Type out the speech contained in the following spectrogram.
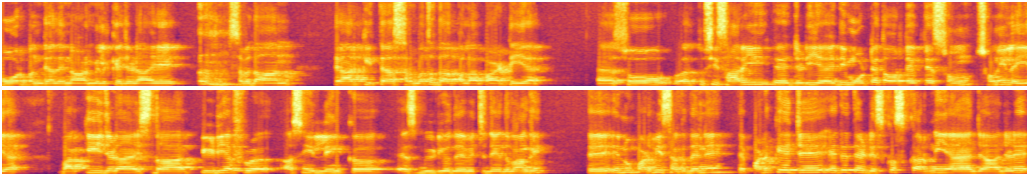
ਹੋਰ ਬੰਦਿਆਂ ਦੇ ਨਾਲ ਮਿਲ ਕੇ ਜਿਹੜਾ ਇਹ ਸੰਵਿਧਾਨ ਤਿਆਰ ਕੀਤਾ, ਸਰਬੱਤ ਦਾ ਭਲਾ ਪਾਰਟੀ ਹੈ। ਸੋ ਤੁਸੀਂ ਸਾਰੀ ਜਿਹੜੀ ਹੈ, ਇਹਦੀ ਮੋٹے ਤੌਰ ਦੇ ਉੱਤੇ ਸੁਣੀ ਲਈ ਹੈ। ਬਾਕੀ ਜਿਹੜਾ ਇਸ ਦਾ ਪੀਡੀਐਫ ਅਸੀਂ ਲਿੰਕ ਇਸ ਵੀਡੀਓ ਦੇ ਵਿੱਚ ਦੇ ਦੇਵਾਂਗੇ। ਤੇ ਇਹਨੂੰ ਪੜ੍ਹ ਵੀ ਸਕਦੇ ਨੇ। ਤੇ ਪੜ੍ਹ ਕੇ ਜੇ ਇਹਦੇ ਤੇ ਡਿਸਕਸ ਕਰਨੀ ਹੈ ਜਾਂ ਜਿਹੜੇ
